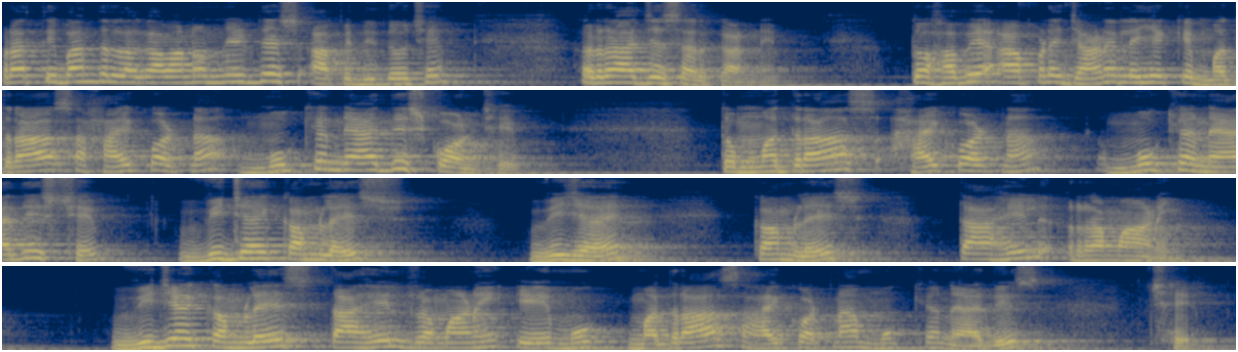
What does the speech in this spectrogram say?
પ્રતિબંધ લગાવવાનો નિર્દેશ આપી દીધો છે રાજ્ય સરકારને. તો હવે આપણે જાણી લઈએ કે મદ્રાસ હાઈકોર્ટના મુખ્ય ન્યાયાધીશ કોણ છે? તો મદ્રાસ હાઈકોર્ટના મુખ્ય ન્યાયાધીશ છે વિજય કમલેશ વિજય કમલેશ તાહિલ રમાણી. વિજય કમલેશ, તાહિલ રમાણી એ મદ્રાસ હાઈકોર્ટના મુખ્ય ન્યાયાધીશ છે.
